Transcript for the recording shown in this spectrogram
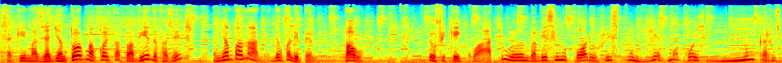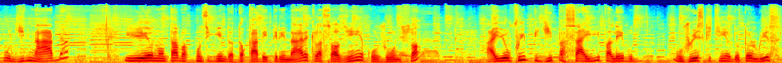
isso aqui, mas adiantou alguma coisa para tua vida fazer isso? Não adiantou nada. Eu falei para ele, Paulo, eu fiquei quatro anos para ver se no fórum eu respondia alguma coisa. Nunca respondi nada. E eu não estava conseguindo tocar a veterinária, aquela sozinha, com o Júnior só. Aí eu fui pedir para sair, falei pro um juiz que tinha, o doutor Luiz.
